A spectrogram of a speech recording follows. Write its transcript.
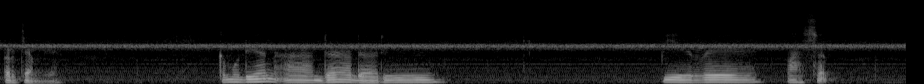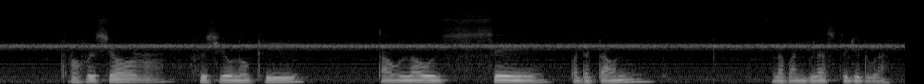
per jam ya. Kemudian ada dari Pierre Passet Profesor Fisiologi Toulouse pada tahun 1872.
